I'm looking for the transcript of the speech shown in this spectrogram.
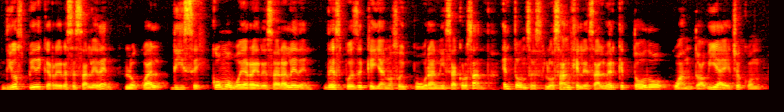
Dios pide que regreses al Edén, lo cual dice, ¿cómo voy a regresar al Edén después de que ya no soy pura ni sacrosanta? Entonces los ángeles, al ver que todo cuanto había hecho con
